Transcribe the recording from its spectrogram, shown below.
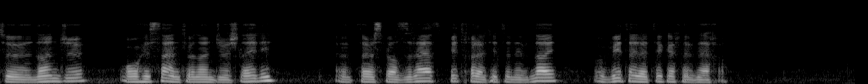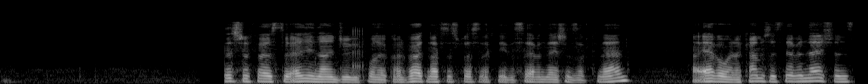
to a non-Jew or his son to a non-Jewish lady. And the Torah spells it out, This refers to any non-Jew before they convert, not specifically the seven nations of Canaan. However, when it comes to seven nations,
